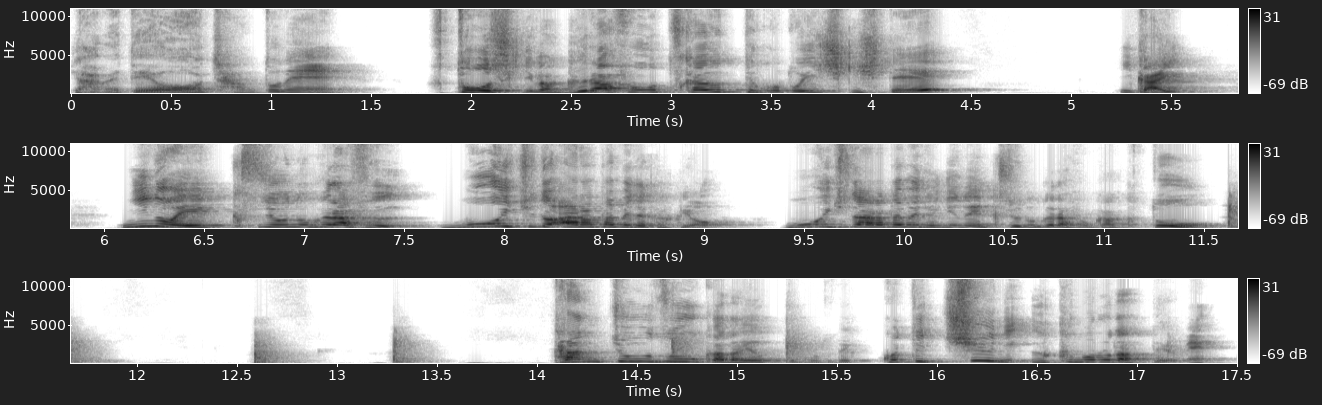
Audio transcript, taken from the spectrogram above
やめてよ。ちゃんとね、不等式はグラフを使うってことを意識して、いいかい ?2 の x 乗のグラフ、もう一度改めて書くよ。もう一度改めて2の x 乗のグラフを書くと、単調増加だよってことで、こうやって宙に浮くものだったよね。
